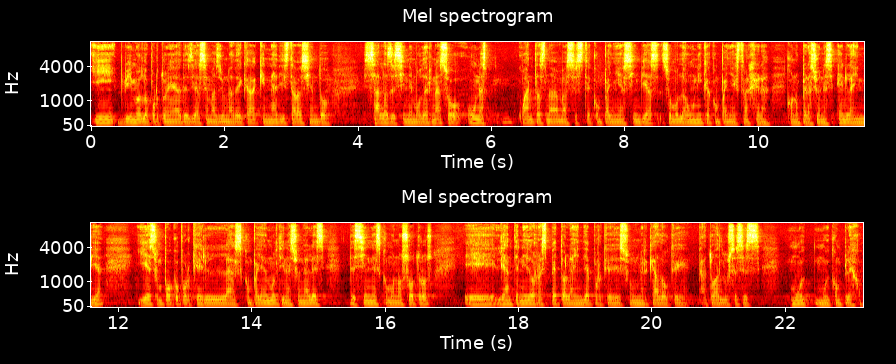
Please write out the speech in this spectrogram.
y vimos la oportunidad desde hace más de una década que nadie estaba haciendo salas de cine modernas o, unas cuantas nada más este, compañías indias. Somos la única compañía extranjera con operaciones en la India y es un poco porque las compañías multinacionales de cines como nosotros eh, le han tenido respeto a la India porque es un mercado que a todas luces es muy, muy complejo.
